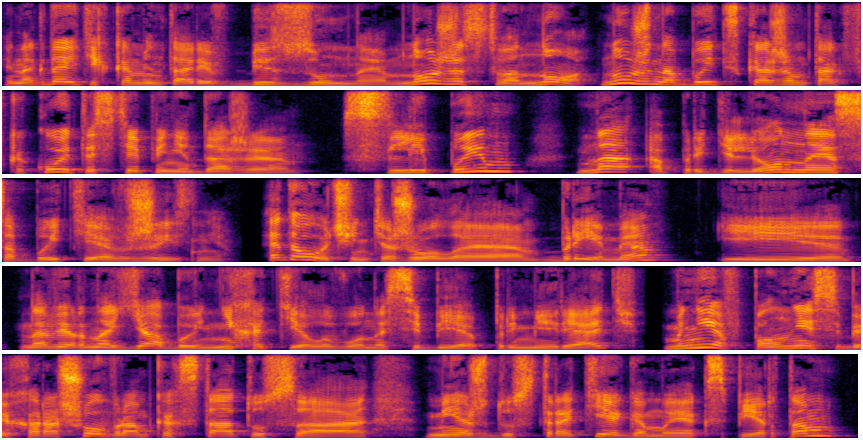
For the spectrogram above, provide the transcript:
Иногда этих комментариев безумное множество, но нужно быть, скажем так, в какой-то степени даже слепым на определенные события в жизни. Это очень тяжелое бремя, и, наверное, я бы не хотел его на себе примерять. Мне вполне себе хорошо в рамках статуса между стратегом и экспертом.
